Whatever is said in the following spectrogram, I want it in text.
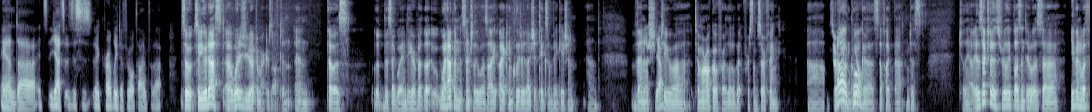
and uh, it's yeah, it's, this is an incredibly difficult time for that. So so you had asked, uh, what did you do after Microsoft, and and that was the segue into here. But the, what happened essentially was I, I concluded I should take some vacation and vanished yeah. to uh, to Morocco for a little bit for some surfing, uh, surfing, oh, cool. yoga, stuff like that, and just chilling out. It was actually this really pleasant. It was uh, even with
